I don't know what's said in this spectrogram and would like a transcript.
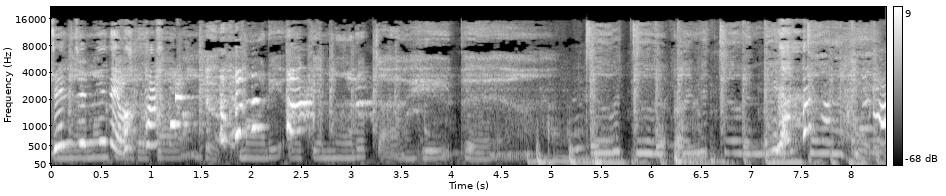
全然見ねえわ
